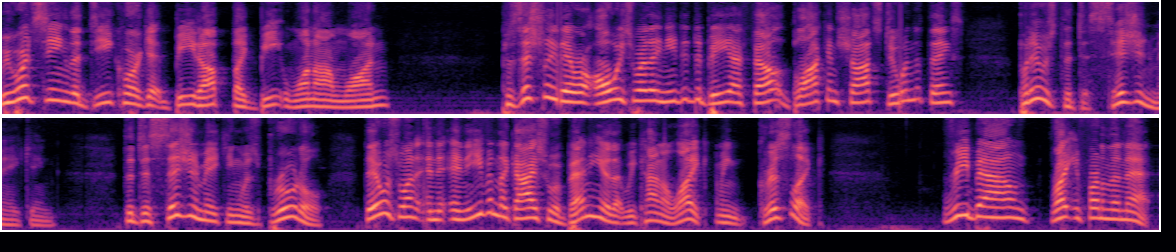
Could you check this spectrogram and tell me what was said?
We weren't seeing the decor get beat up, like beat one on one. Positionally, they were always where they needed to be. I felt blocking shots, doing the things, but it was the decision making. The decision making was brutal. There was one, and, and even the guys who have been here that we kind of like. I mean, Grzelcyk, rebound right in front of the net,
